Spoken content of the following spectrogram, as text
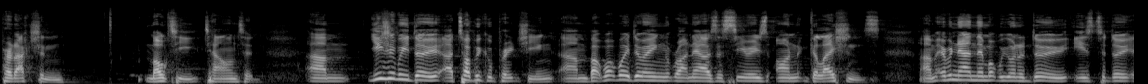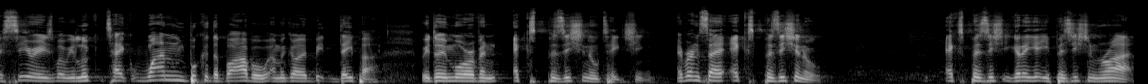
Production, multi talented. Um, usually we do a topical preaching, um, but what we're doing right now is a series on Galatians. Um, every now and then, what we want to do is to do a series where we look, take one book of the Bible and we go a bit deeper. We do more of an expositional teaching. Everyone say expositional. Exposition. You got to get your position right.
